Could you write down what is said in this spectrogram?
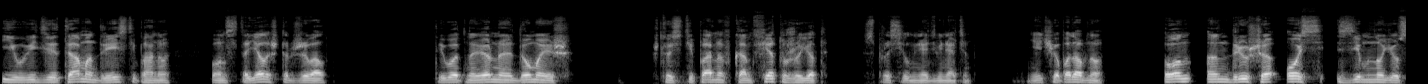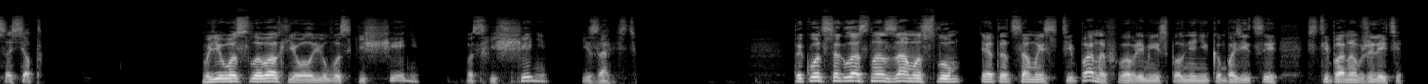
и увидели там Андрея Степанова. Он стоял и что-то жевал. — Ты вот, наверное, думаешь, что Степанов конфету жует? — спросил меня Двинятин. — Ничего подобного. Он, Андрюша, ось земную сосет. В его словах я уловил восхищение, восхищение и зависть. Так вот, согласно замыслу, этот самый Степанов во время исполнения композиции «Степанов в жилете»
